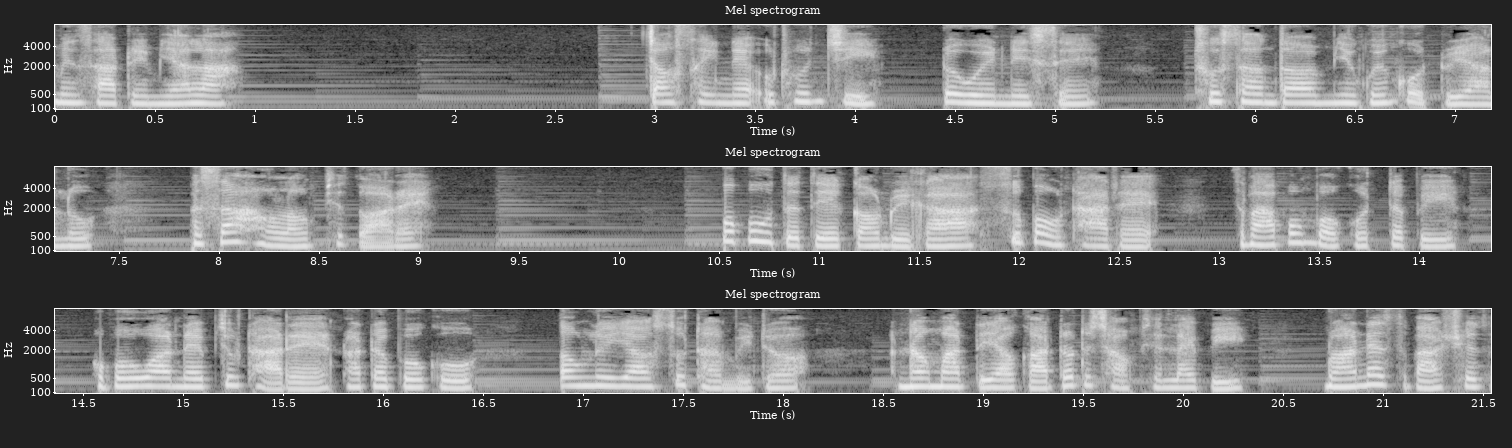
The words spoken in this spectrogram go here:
မှင်စာတွင်များလား။ကြောက်စိတ်နဲ့ဥထွန်းကြည်တွေ့ဝင်နေစဉ် ထူဆန်းသောမြင်ကွင်းကိုတွေ့ရလို့ပါးစပ်ဟောင်းလောင်ဖြစ်သွားတယ်ပုပ်ပုတဲတဲကောင်းတွေကစုပုံထားတဲ့စပားပုံပေါ်ကိုတက်ပြီးဘဘဝနဲ့ပြုတ်ထားတဲ့နွားတပုတ်ကိုသုံးလေးယောက်ဆွတ်ထမ်းပြီးတော့အနောက်မှာတယောက်ကတော့တစ်ချောင်းဖြစ်လိုက်ပြီးနွားနဲ့စပားရွှေ့သ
